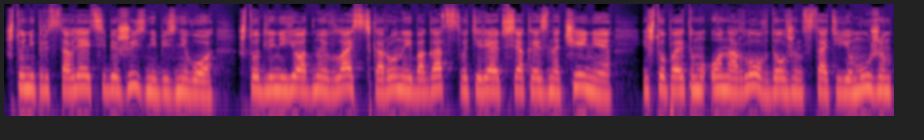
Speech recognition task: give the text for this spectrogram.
что не представляет себе жизни без него, что для нее одной власть, корона и богатство теряют всякое значение, и что поэтому он, Орлов, должен стать ее мужем,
